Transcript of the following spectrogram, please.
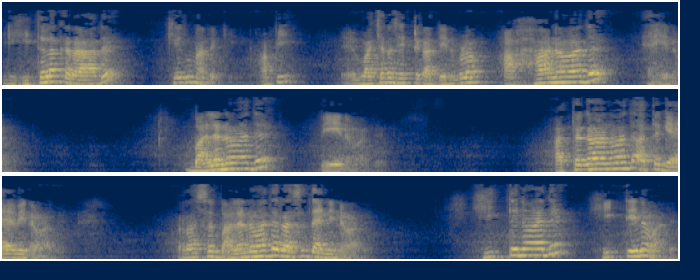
ඒක හිතලා කරාද කෙරුණාද අපි වචන සෙට් එකක් දෙන්න බලමු. අහනවද? ඇහෙනවද? බලනවද? පේනවද? අත ගන්නවද? අත ගෑවෙනවද? රස බලනවද? රස දැනෙනවද? හිතෙනවද? හිතෙනවද?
